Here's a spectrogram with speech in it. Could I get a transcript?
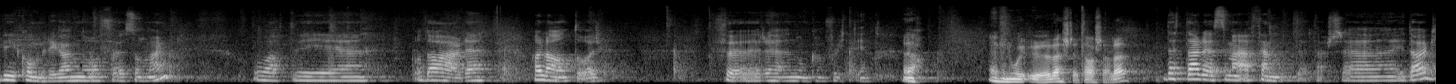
vi kommer i gang nå før sommeren. Og at vi eh, Og da er det halvannet år før eh, noen kan flytte inn. Ja. Er vi nå i øverste etasje, eller? Dette er det som er femte etasje i dag.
